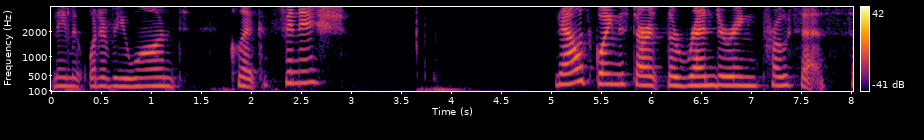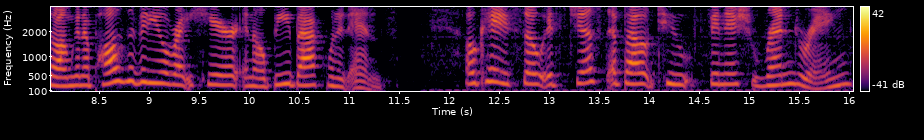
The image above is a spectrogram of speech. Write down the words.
name it whatever you want. Click finish. Now it's going to start the rendering process. So I'm going to pause the video right here and I'll be back when it ends. Okay, so it's just about to finish rendering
